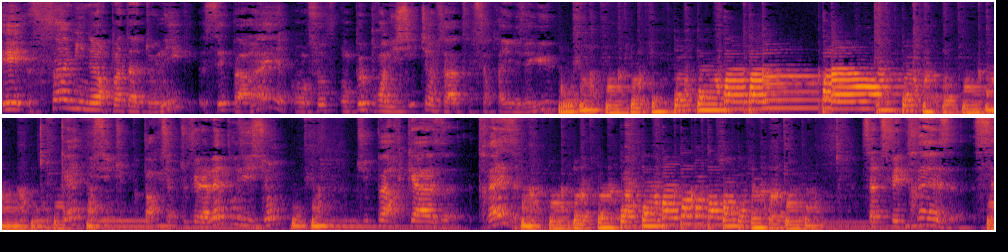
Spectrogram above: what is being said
Et Fa mineur pentatonique, c'est pareil, sauf, on peut prendre ici, tiens, ça va faire travailler les aigus. Ok, ici tu peux partir, tu fais la même position, tu pars case 13, te fait 13, 16,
